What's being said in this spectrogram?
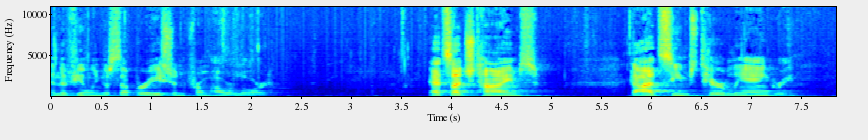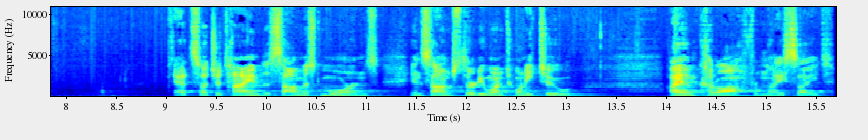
and the feeling of separation from our Lord. At such times, God seems terribly angry. At such a time, the psalmist mourns in Psalms 31:22 I am cut off from thy sight.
